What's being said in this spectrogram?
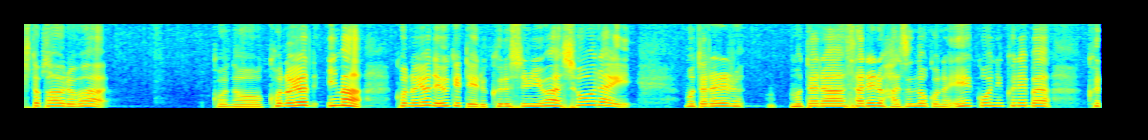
使徒パウロはこのこの世今この世で受けている苦しみは将来もたられるもたらされるはずのこの栄光に比べば比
